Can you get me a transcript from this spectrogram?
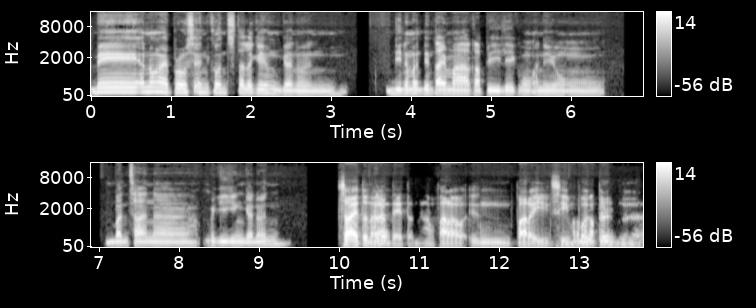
May, ano nga, pros and cons talaga yung ganun. Hindi naman din tayo makakapili kung ano yung bansa na magiging ganun. So, ito na Pero- lang, de, ito na lang. Para, in, para in simple Para term na,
